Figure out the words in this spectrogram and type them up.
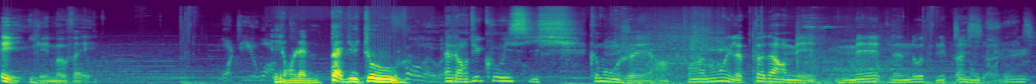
et il est mauvais. Et on l'aime pas du tout. Alors du coup ici, comment on gère? Pour le moment il a pas d'armée, mais la nôtre n'est pas non plus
